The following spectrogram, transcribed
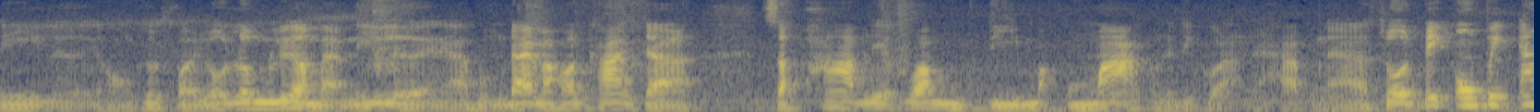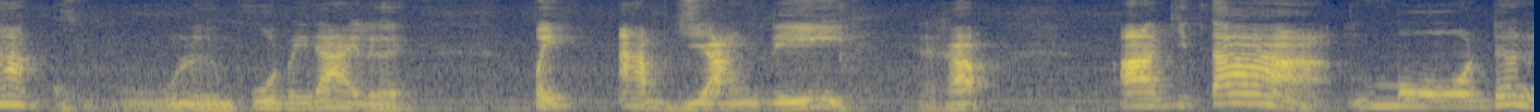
นี่เลยของชุดฟอยล์โรสเริ่มเลื่อมแบบนี้เลยนะครับผมได้มาค่อนข้างจะสภาพเรียกว่าดีมากๆเลยดีกว่านะครับนะส่วนปิกองปิกอัพโอ้โหลืมพูดไม่ได้เลยปิกอัพอย่างดีนะครับอากีตาร์โมเดิร์น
